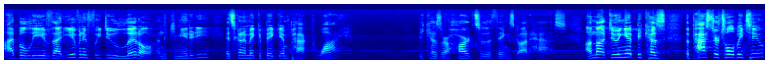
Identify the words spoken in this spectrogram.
I believe that even if we do little in the community, it's going to make a big impact. Why? Because our hearts are the things God has. I'm not doing it because the pastor told me to.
